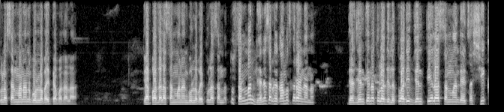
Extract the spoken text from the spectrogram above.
तुला सन्मानानं बोललं पाहिजे त्या पदाला. त्या पदाला सन्मानानं बोललं पाहिजे. तुला सन्मान तू सन्मान घेण्यासारखं कामच करा ना ना? ज्या जनतेनं तुला दिलं तू आधी जनतेला सन्मान द्यायचा शिक.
